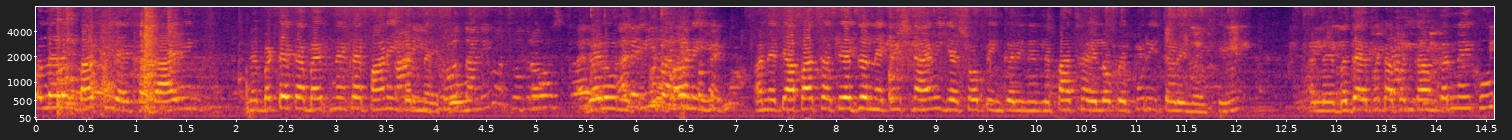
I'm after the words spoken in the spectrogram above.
પલાળી બાકી રાખ્યા હતા આવીને ને બટેકા બાફને કઈ પાણી કરી નાખ્યું. અને ત્યાં પાછા સેજલ ને કૃષ્ણ આવી ગયા શોપિંગ કરીને એટલે પાછા એ લોકોએ પૂરી તળી નાખી. એટલે બધાએ ફટાફટ કામ કરી નાખ્યું.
